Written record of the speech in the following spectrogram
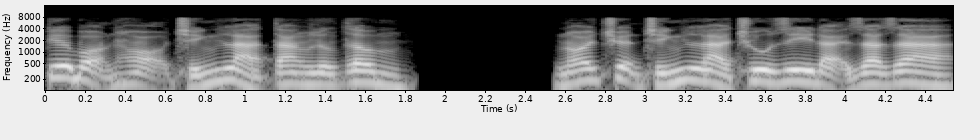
kia bọn họ chính là tang lương tâm. Nói chuyện chính là Chu Di đại gia gia,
